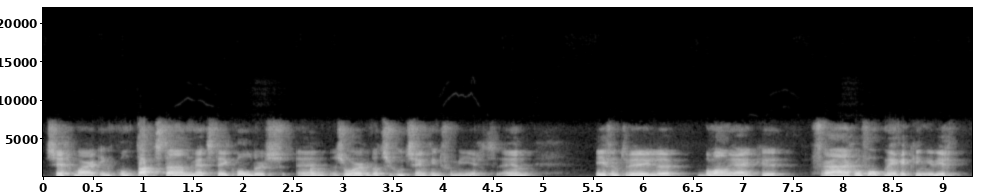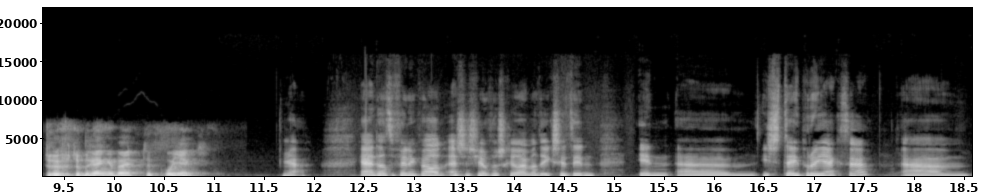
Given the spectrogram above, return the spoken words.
zeg maar in contact staan met stakeholders en zorgen dat ze goed zijn geïnformeerd. En eventuele belangrijke vragen of opmerkingen weer terug te brengen bij het project. Ja, ja en dat vind ik wel een essentieel verschil. Want ik zit in, in uh, ICT-projecten. Um,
